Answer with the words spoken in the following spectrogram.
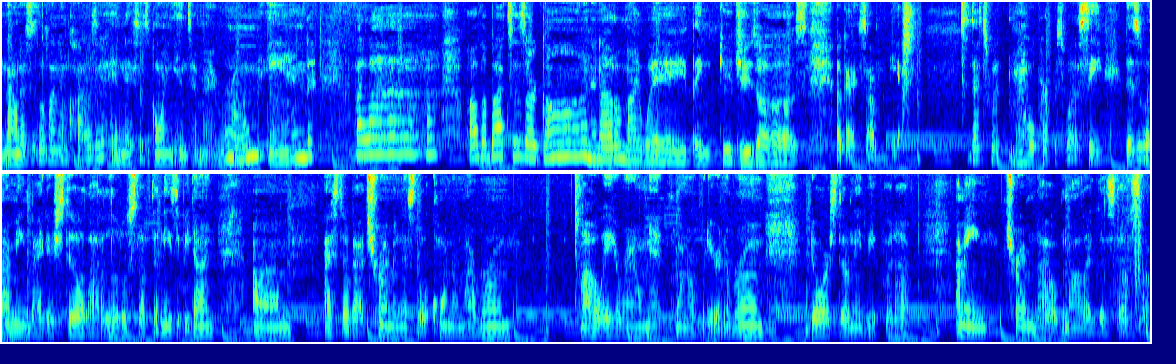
Now this is the linen closet and this is going into my room and voila, all the boxes are gone and out of my way. Thank you, Jesus. Okay, so yeah that's what my whole purpose was. See, this is what I mean by there's still a lot of little stuff that needs to be done. Um, I still got trim in this little corner of my room all the way around that corner over there in the room. Doors still need to be put up. I mean, trimmed out and all that good stuff. So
